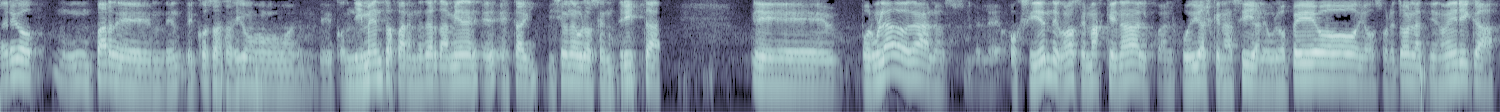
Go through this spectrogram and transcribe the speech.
agrego, un par de, cosas así como de condimentos para entender también e, esta visión eurocentrista. Eh, por un lado, los, Occidente conoce más que nada al, judío ashkenazí, al europeo, sobre todo en Latinoamérica,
